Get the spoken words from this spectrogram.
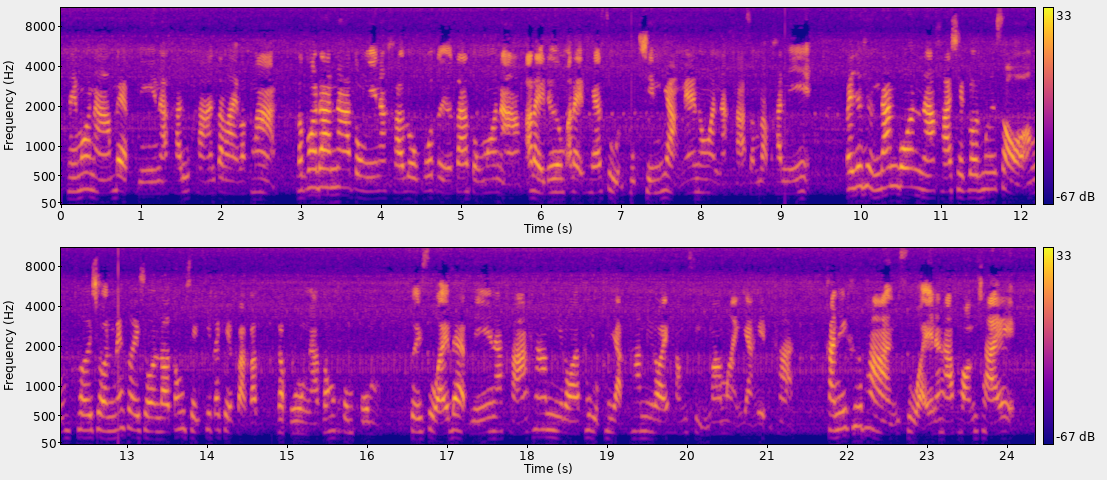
ในหม้อน้ำแบบนี้นะคะ ลูกค้าอันตรายมากๆ แล้วก็ด้านหน้าตรงนี้นะคะ โลโก้โตโยต้าตรงหม้อน้ำอะไรเดิมอะไรแท้ศูนย์ทุกชิ้นอย่างแน่นอนนะคะสำหรับคันนี้ ไปจนถึงด้านบนนะคะ เช็ครถมือสองเคยชนไม่เคยชน เราต้องเช็คที่ตะเข็บฝากกระโปรงนะต้องคมๆสวยๆแบบนี้นะคะ ห้ามมีรอยขยุกขยักห้ามมีรอยทำสีมาใหม่อย่างเด็ดขาดคันนี้คือผ่านสวยนะคะ พร้อมใช้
